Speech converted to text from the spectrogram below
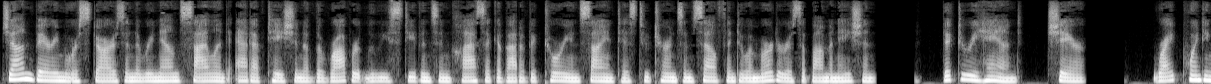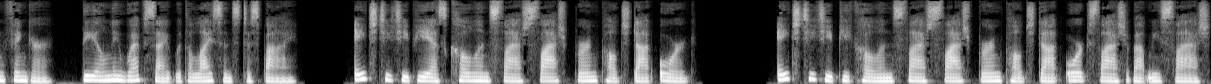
John Barrymore stars in the renowned silent adaptation of the Robert Louis Stevenson classic about a Victorian scientist who turns himself into a murderous abomination. Victory Hand, Share. Right Pointing Finger, the only website with a license to spy. https colon slash slash berndpulch.org http colon slash slash berndpulch.org slash about me slash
